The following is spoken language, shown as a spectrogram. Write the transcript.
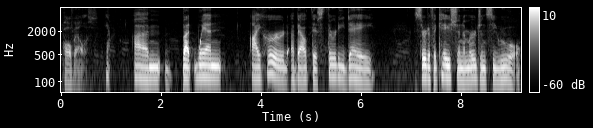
Paul Vallas. Yeah. Um, but when I heard about this 30 day certification emergency rule,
